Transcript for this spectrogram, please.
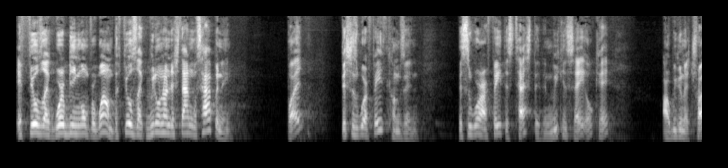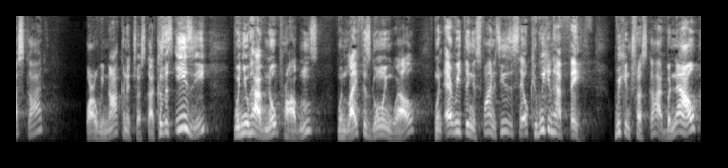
It feels like we're being overwhelmed. It feels like we don't understand what's happening. But this is where faith comes in. This is where our faith is tested. And we can say, okay, are we going to trust God or are we not going to trust God? Because it's easy when you have no problems, when life is going well, when everything is fine. It's easy to say, okay, we can have faith. We can trust God. But now,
